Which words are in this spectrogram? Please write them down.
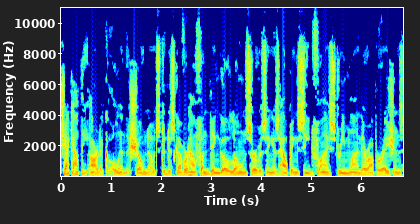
Check out the article in the show notes to discover how Fundingo Loan Servicing is helping CDFIs streamline their operations,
